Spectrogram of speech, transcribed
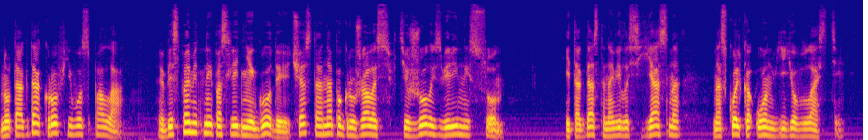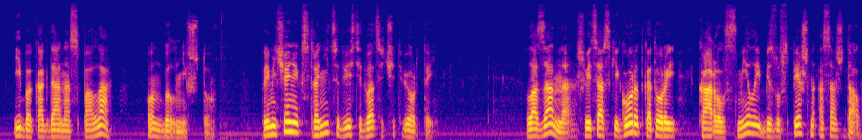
но тогда кровь его спала. В беспамятные последние годы часто она погружалась в тяжелый звериный сон — и тогда становилось ясно, насколько он в ее власти, ибо когда она спала, он был ничто. Примечание к странице 224. Лозанна – швейцарский город, который Карл Смелый безуспешно осаждал.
